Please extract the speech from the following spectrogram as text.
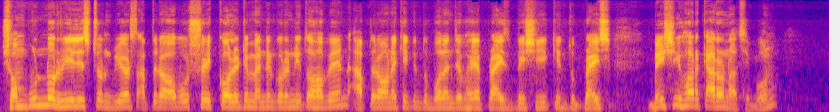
সম্পূর্ণ রিয়েল স্টোন বিয়ার্স আপনারা অবশ্যই কোয়ালিটি মেনটেন করে নিতে হবেন আপনারা অনেকে কিন্তু বলেন যে, ভাইয়া প্রাইস বেশি। কিন্তু প্রাইস বেশি হওয়ার কারণ আছে, বোন।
